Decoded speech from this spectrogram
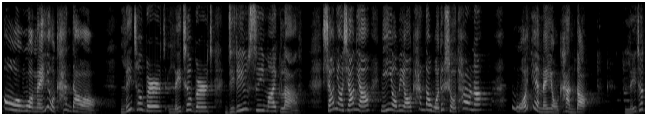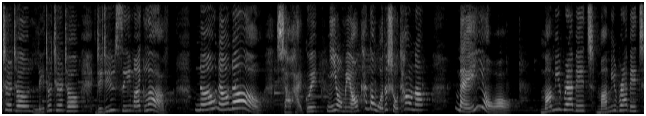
哦，我没有看到哦。Little bird, little bird, did you see my glove？小鸟，小鸟，你有没有看到我的手套呢？我也没有看到。Little turtle, little turtle, did you see my glove？No, no, no！小海龟，你有没有看到我的手套呢？没有。Mummy Rabbit, Mummy Rabbit,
